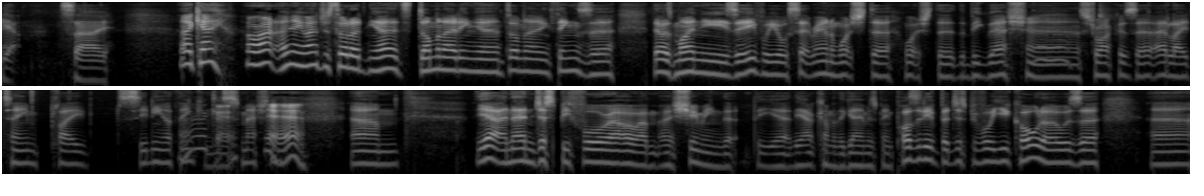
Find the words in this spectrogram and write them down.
Yeah. So, okay, all right. Anyway, I just thought I'd you know it's dominating uh, dominating things. Uh, that was my New Year's Eve. We all sat around and watched uh, watched the the Big Bash uh, Strikers uh, Adelaide team play Sydney, I think, Okay. and smashed them. Yeah, yeah. Um, yeah, and then just before, oh, I'm assuming that the uh, the outcome of the game has been positive. But just before you called, I was uh, uh,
